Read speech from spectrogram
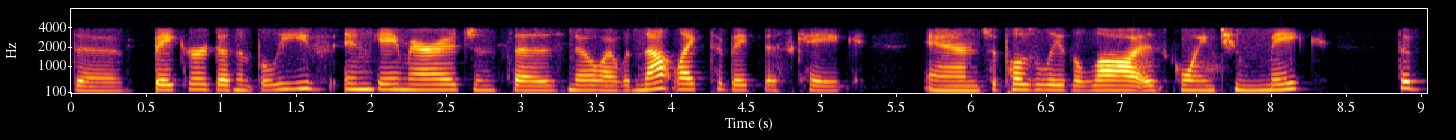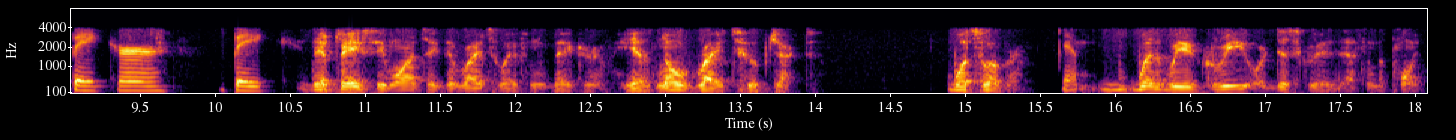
the baker doesn't believe in gay marriage and says, "No, I would not like to bake this cake." And supposedly the law is going to make the baker bake They the cake. basically want to take the rights away from the baker. He has no right to object whatsoever. Yep. Whether we agree or disagree, that's not the point.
